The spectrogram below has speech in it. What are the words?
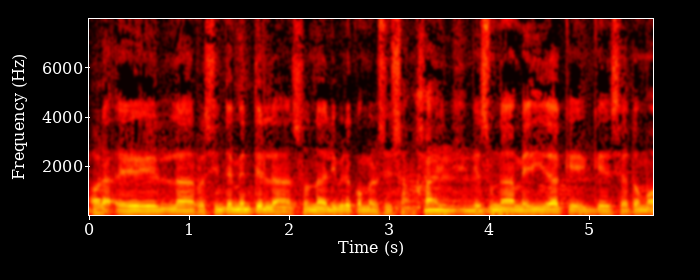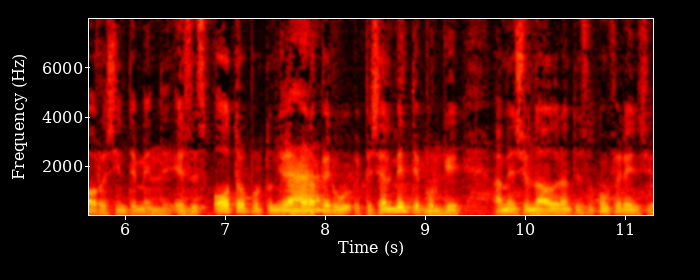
Ahora, eh, la, recientemente la zona de libre comercio de Shanghai mm, mm, es una mm. medida que, se ha tomado recientemente. Eso es otra oportunidad para Perú, especialmente porque ha mencionado durante su conferencia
